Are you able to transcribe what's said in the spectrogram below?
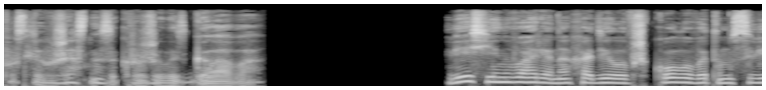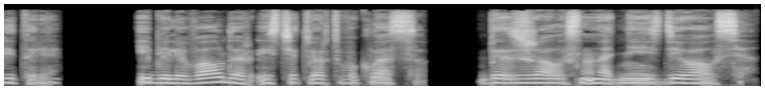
После ужасно закружилась голова. Весь январь она ходила в школу в этом свитере. и Билли Валдер из четвертого класса безжалостно над ней издевался.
